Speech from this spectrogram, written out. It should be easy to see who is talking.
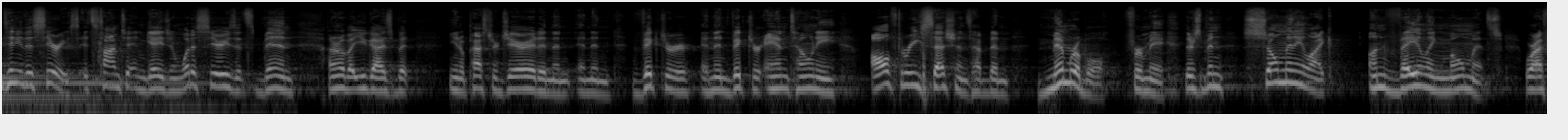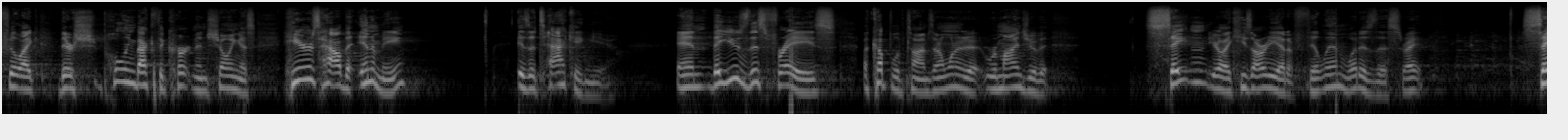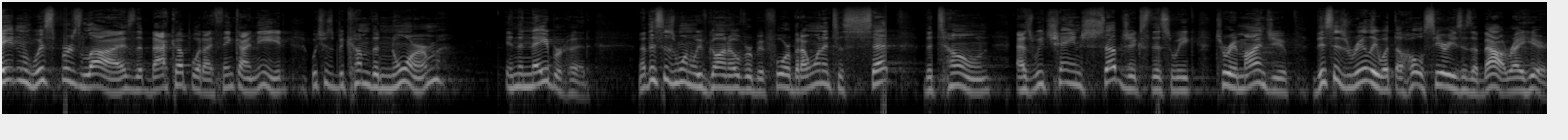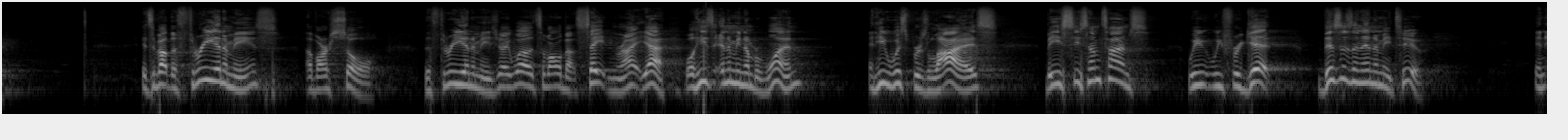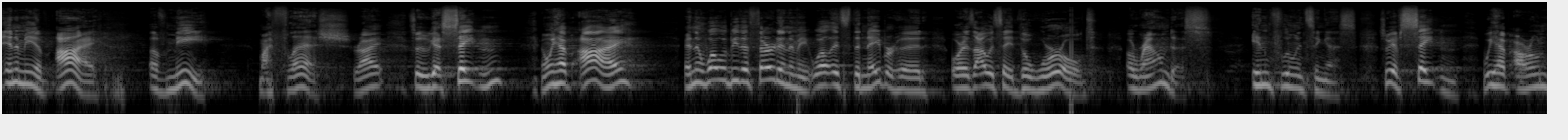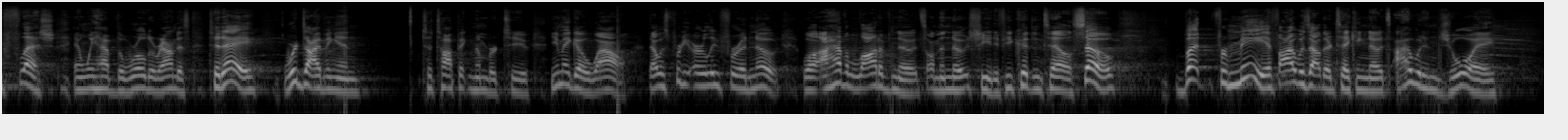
Speaker 1: continue this series. It's time to engage. And what a series it's been. I don't know about you guys, but you know, Pastor Jared and then and then Victor and then Victor and Tony, all three sessions have been memorable for me. There's been so many like unveiling moments where I feel like they're sh- pulling back the curtain and showing us here's how the enemy is attacking you. And they use this phrase a couple of times, and I wanted to remind you of it. Satan, you're like, he's already at a fill in? What is this, right? Satan whispers lies that back up what I think I need, which has become the norm in the neighborhood. Now, this is one we've gone over before, but I wanted to set the tone as we change subjects this week to remind you this is really what the whole series is about right here. It's about the three enemies of our soul. The three enemies. You're like, well, it's all about Satan, right? Yeah. Well, he's enemy number one, and he whispers lies but you see, sometimes we, we forget this is an enemy too an enemy of I, of me, my flesh, right? So we got Satan, and we have I, and then what would be the third enemy? Well, it's the neighborhood, or as I would say, the world around us, influencing us. So we have Satan, we have our own flesh, and we have the world around us. Today, we're diving in to topic number two. You may go, wow, that was pretty early for a note. Well, I have a lot of notes on the note sheet if you couldn't tell. So, but for me, if I was out there taking notes, I would enjoy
